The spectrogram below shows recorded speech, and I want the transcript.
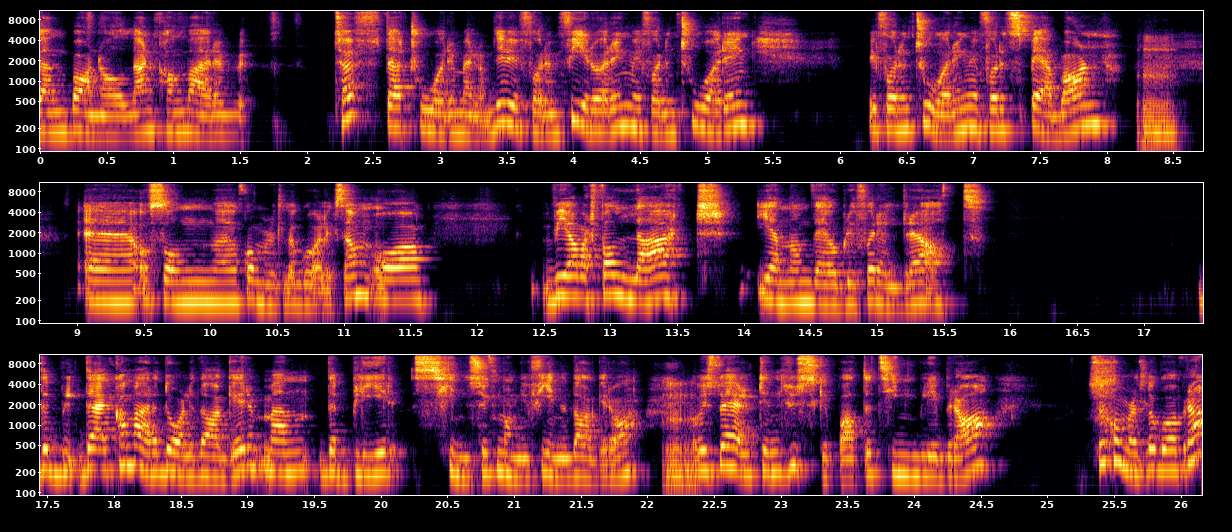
den barnealderen kan være tøff. Det er to år imellom de. Vi får en fireåring, vi får en toåring, vi får en toåring, vi får et spedbarn. Mm. Eh, og sånn kommer det til å gå, liksom. Og vi har i hvert fall lært gjennom det å bli foreldre at det, det, kan være dårlige dager, men det blir sinnssykt mange fine dager òg. Mm. Og hvis du hele tiden husker på at ting blir bra, så kommer det til å gå bra.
